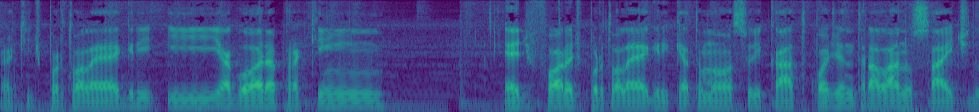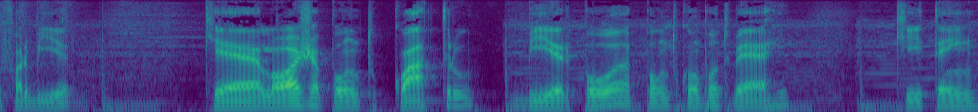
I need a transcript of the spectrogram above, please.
aqui de Porto Alegre, e agora para quem é de fora de Porto Alegre e quer tomar um suricato, pode entrar lá no site do For Beer, que é loja.4 beerpoa.com.br que tem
